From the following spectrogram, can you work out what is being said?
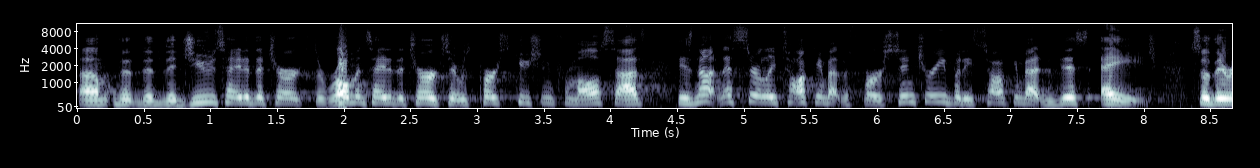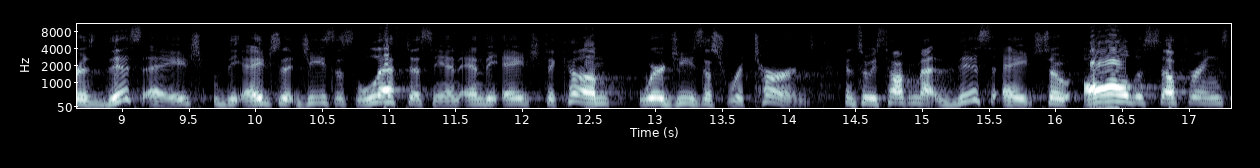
Um, the, the, the, Jews hated the church. The Romans hated the church. There was persecution from all sides. He's not necessarily talking about the first century, but he's talking about this age. So, there is this age, the age that Jesus left us in, and the age to come where Jesus returns. And so, he's talking about this age. So, all the sufferings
